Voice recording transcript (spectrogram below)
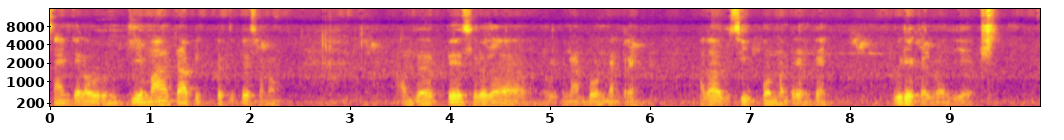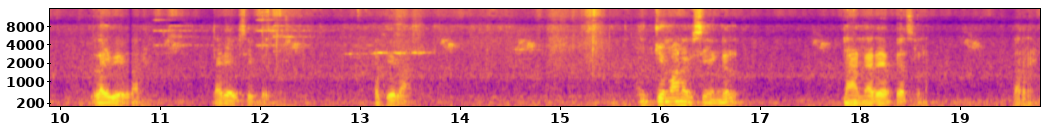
சாயங்காலம் ஒரு முக்கியமான டாபிக் பற்றி பேசணும். அந்த பேசுகிறத உங்களுக்கு நான் ஃபோன் பண்ணுறேன் அதாவது சி ஃபோன் பண்ணுறேன்ட்டேன் வீடியோ கால் வாங்கி லைவே வரேன் நிறைய விஷயம் பேசுகிறேன் ஓகேவா முக்கியமான விஷயங்கள் நான் நிறையா பேசணும். வரேன்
